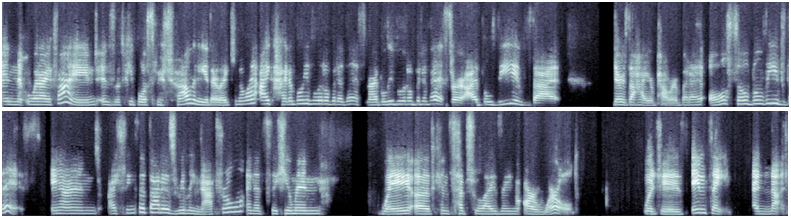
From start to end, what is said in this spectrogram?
And what I find is with people with spirituality, they're like, you know what, I kind of believe a little bit of this, and I believe a little bit of this, or I believe that there's a higher power, but I also believe this. And I think that that is really natural, and it's the human way of conceptualizing our world, which is insane and nuts.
